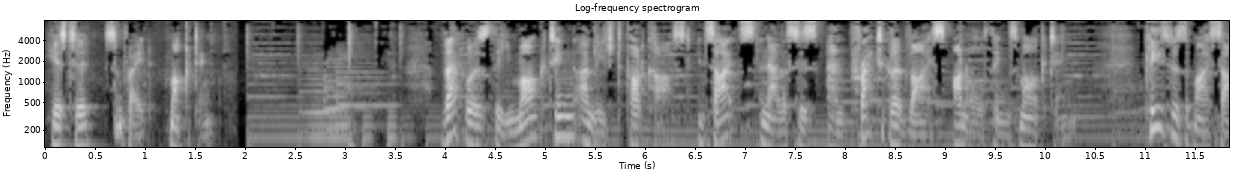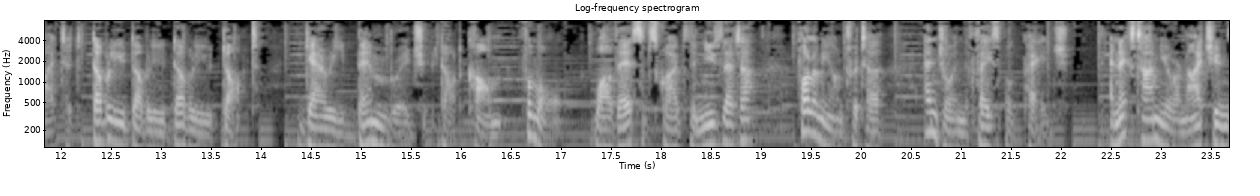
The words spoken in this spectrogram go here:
here's to some great marketing. That was the Marketing Unleashed podcast insights, analysis, and practical advice on all things marketing please visit my site at www.garybembridge.com for more. While there, subscribe to the newsletter, follow me on Twitter, and join the Facebook page. And next time you're on iTunes,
